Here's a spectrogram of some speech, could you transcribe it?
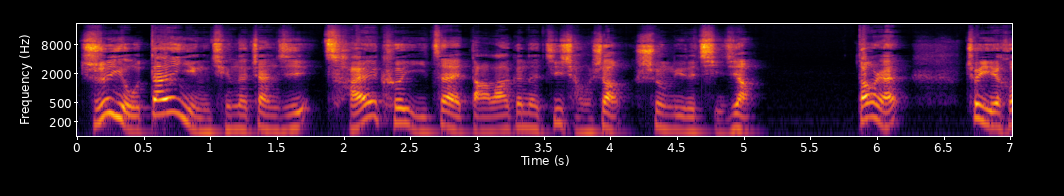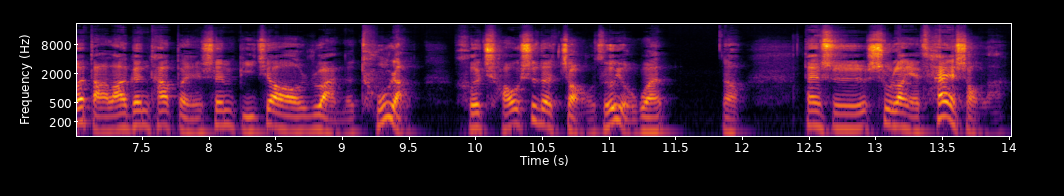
只有单引擎的战机才可以在达拉根的机场上顺利的起降，当然。这也和达拉根它本身比较软的土壤和潮湿的沼泽有关啊，但是数量也太少了，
